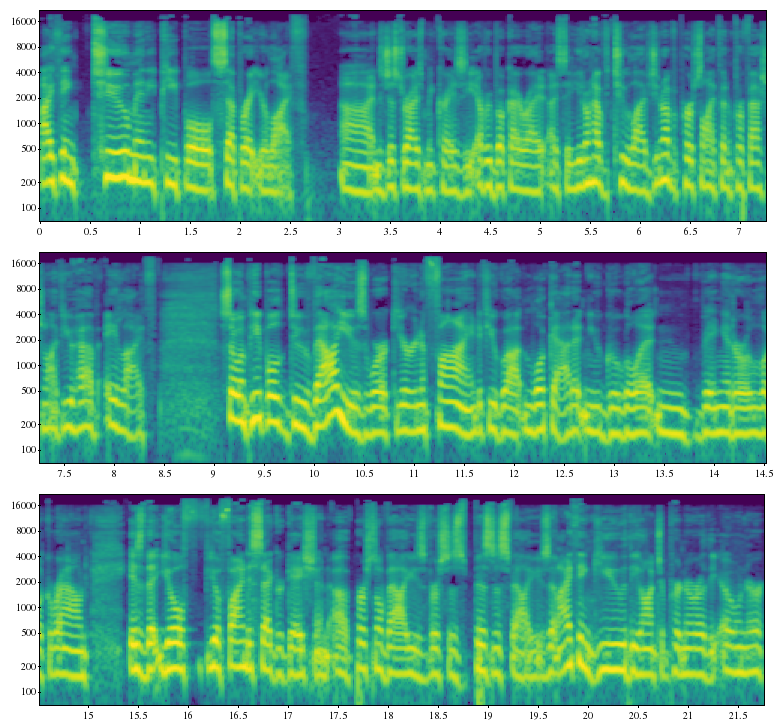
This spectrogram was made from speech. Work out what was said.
I think too many people separate your life. Uh, and it just drives me crazy. Every book I write, I say, you don't have two lives. You don't have a personal life and a professional life. You have a life. So when people do values work, you're going to find if you go out and look at it and you Google it and Bing it or look around, is that you'll you'll find a segregation of personal values versus business values. And I think you, the entrepreneur, the owner,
